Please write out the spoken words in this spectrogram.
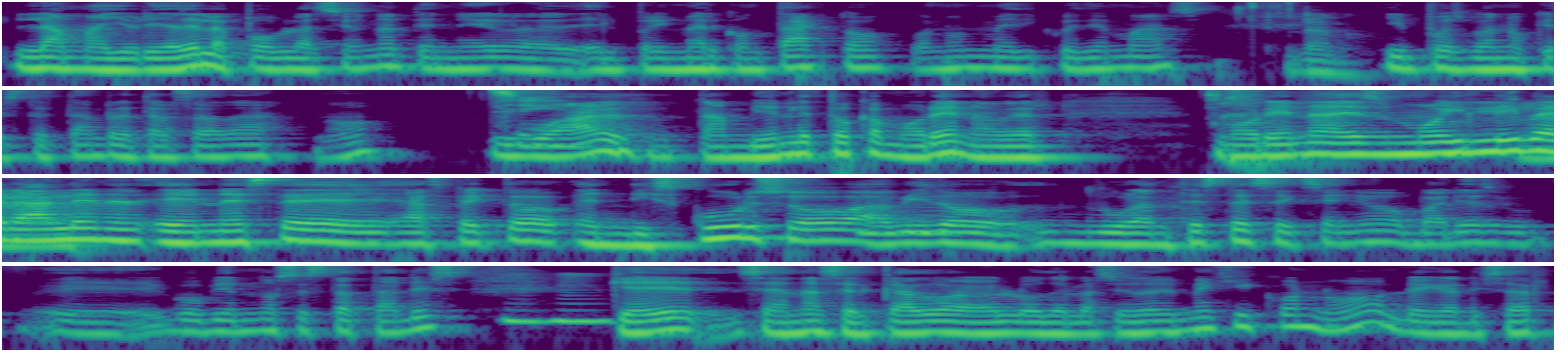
la mayoría de la población a tener el primer contacto con un médico y demás. Y pues bueno, que esté tan retrasada, ¿no? Igual, también le toca a Morena, a ver Morena es muy liberal en, este aspecto, en discurso. Ha habido durante este sexenio varios eh, gobiernos estatales que se han acercado a lo de la Ciudad de México, ¿no? Legalizar.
